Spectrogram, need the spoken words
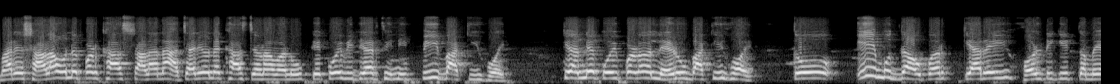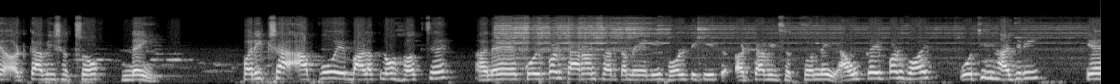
મારે શાળાઓને પણ ખાસ, શાળાના આચાર્યોને ખાસ જણાવવાનું કે કોઈ વિદ્યાર્થીની ફી બાકી હોય કે અન્ય કોઈ પણ લેણું બાકી હોય તો એ મુદ્દા ઉપર ક્યારેય હોલ ટિકિટ તમે અટકાવી શકશો નહીં. પરીક્ષા આપવો એ બાળકનો હક છે અને કોઈ પણ કારણસર તમે એની હોલ ટિકિટ અટકાવી શકશો નહીં. આવું કંઈ પણ હોય, ઓછી હાજરી કે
